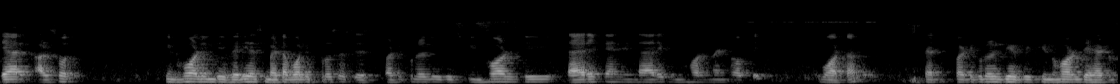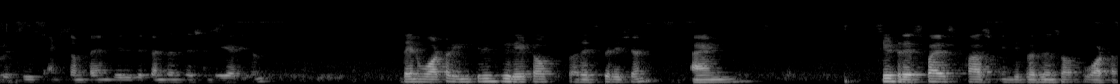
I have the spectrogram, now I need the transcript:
they are also involved in the various metabolic processes, particularly which involve the direct and indirect involvement of the water. That particularly which involve the hydrolysis and sometimes there is a condensation reaction then water increase the rate of respiration and seed respires fast in the presence of water.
